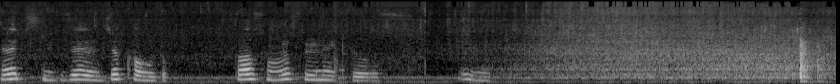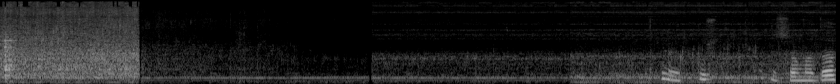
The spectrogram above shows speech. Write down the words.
Hepsini güzelce kavurduk. Daha sonra suyunu ekliyoruz. Evet. Evet bu aşamada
